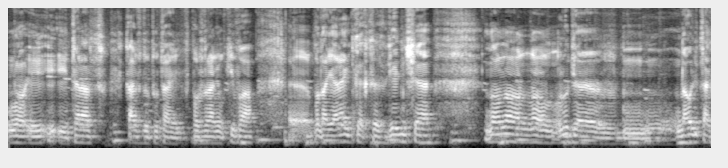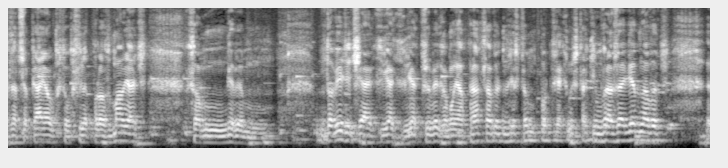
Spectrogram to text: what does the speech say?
No i, i, i teraz każdy tutaj w Poznaniu kiwa, e, podaje rękę, chce zdjęcie. No, no, no, ludzie mm, na ulicach zaczepiają, chcą chwilę porozmawiać, chcą, nie wiem, dowiedzieć się, jak, jak, jak przebiega moja praca, więc jestem pod jakimś takim wrażeniem, nawet yy,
